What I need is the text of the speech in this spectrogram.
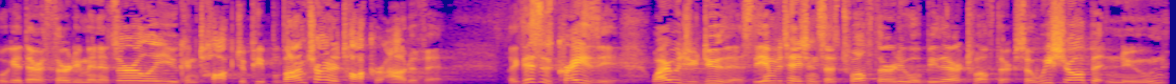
We'll get there 30 minutes early. You can talk to people, but I'm trying to talk her out of it. Like, this is crazy. Why would you do this? The invitation says 12:30. We'll be there at 12:30. So we show up at noon,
